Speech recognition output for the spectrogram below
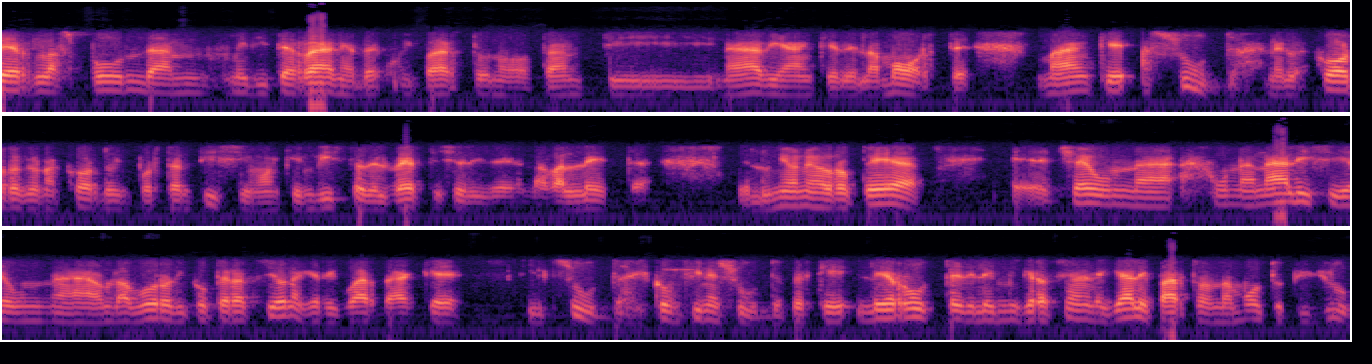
per la sponda mediterranea da cui partono tanti navi anche della morte, ma anche a sud, nell'accordo che è un accordo importantissimo anche in vista del vertice della Valletta dell'Unione Europea. Eh, c'è una, un'analisi e una, un lavoro di cooperazione che riguarda anche il sud, il confine sud, perché le rotte dell'immigrazione legale partono da molto più giù,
